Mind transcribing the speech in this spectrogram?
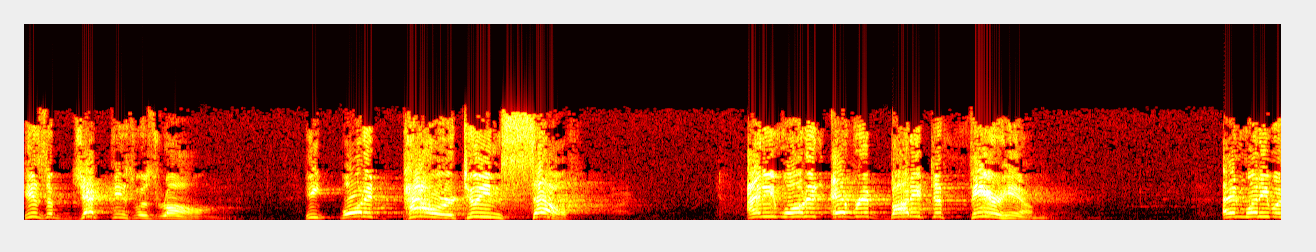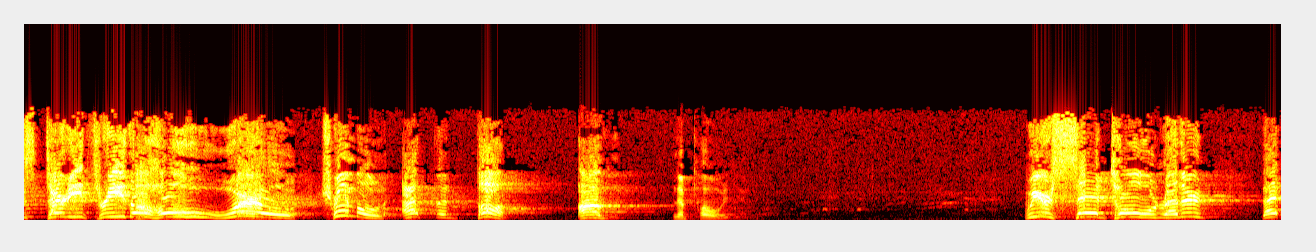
his objectives was wrong. He wanted power to himself. And he wanted everybody to fear him. And when he was 33, the whole world trembled at the thought of Napoleon. We are said, told rather, that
